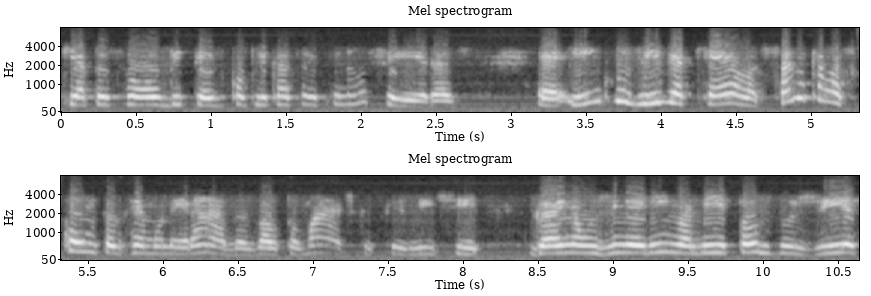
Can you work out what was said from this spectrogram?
que a pessoa obteve com aplicações financeiras. É, inclusive aquelas, sabe aquelas contas remuneradas automáticas que a gente ganha um dinheirinho ali todos os dias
